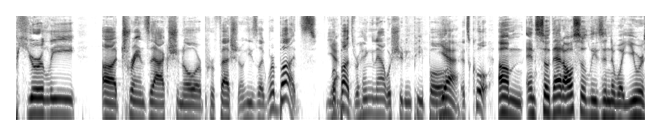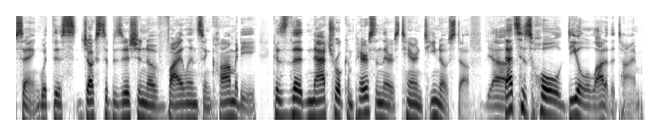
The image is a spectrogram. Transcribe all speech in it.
purely uh transactional or professional. He's like we're buds. Yeah. We're buds. We're hanging out, we're shooting people. Yeah. It's cool. Um, and so that also leads into what you were saying with this juxtaposition of violence and comedy, because the natural comparison there is Tarantino stuff. Yeah. that's his whole deal. A lot of the time,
